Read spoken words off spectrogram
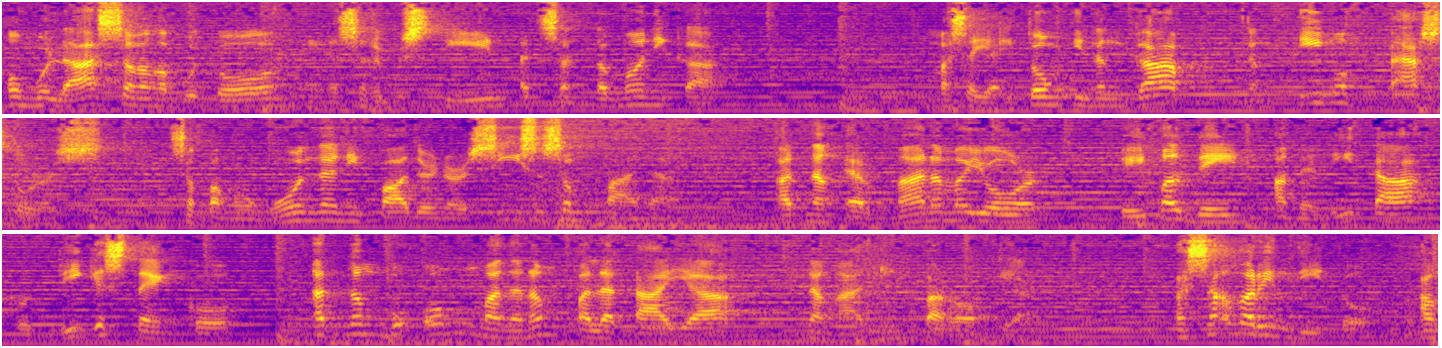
o mula sa mga buto ni San Agustin at Santa Monica. Masaya itong tinanggap ng team of pastors sa pangunguna ni Father Narciso Sampana at ng Hermana Mayor Papal Dame Amelita Rodriguez Tenco at ng buong mananampalataya ng ating parokya. Kasama rin dito ang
